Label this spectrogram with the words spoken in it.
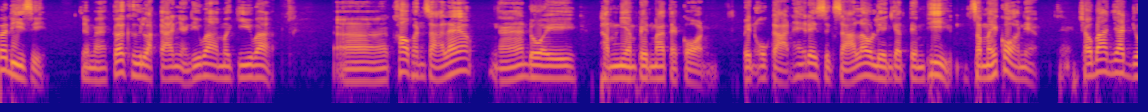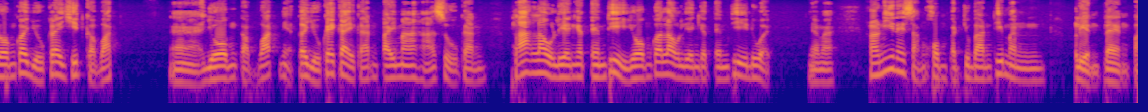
ก็ดีสิ ช่ไหมก็คือหลักการอย่างที่ว่าเมื่อกี้ว่าเข้าพรรษาแล้วนะโดยธรรมเนียมเป็นมาแต่ก่อน เป็นโอกาสให้ได้ศึกษาเล่าเรียนกันเต็มที่สมัยก่อนเนี่ยชาวบ้านญาติโยมก็อยู่ใกล้ชิดกับวัดโยมกับวัดเนี่ยก็อยู่ใกล้ๆกันไปมาหาสู่กัน พระเล่าเรียนกันเต็มที่โยมก็เล่าเรียนกันเต็มที่ด้วยใช่ไหมคราวนี้ในสังคมปัจจุบันที่มันเปลี่ยนแปลงไป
